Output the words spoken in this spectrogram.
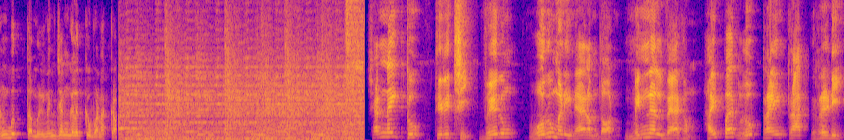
அன்பு தமிழ் நெஞ்சங்களுக்கு வணக்கம். சென்னை டு திருச்சி வெறும் ஒரு மணி நேரம்தான். மின்னல் வேகம் hyper loop train track ready.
